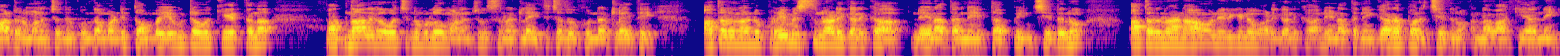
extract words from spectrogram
మాటలు మనం చదువుకుందామండి. తొంభై ఒకటవ కీర్తన. పద్నాలుగవ వచనములో మనం చూసినట్లయితే చదువుకున్నట్లయితే అతడు నన్ను ప్రేమిస్తున్నాడు కనుక నేను అతన్ని తప్పించేదను. అతడు నా నామం ఎరిగిన వాడు కనుక నేను అతన్ని గనపరిచేదను అన్న వాక్యాన్ని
